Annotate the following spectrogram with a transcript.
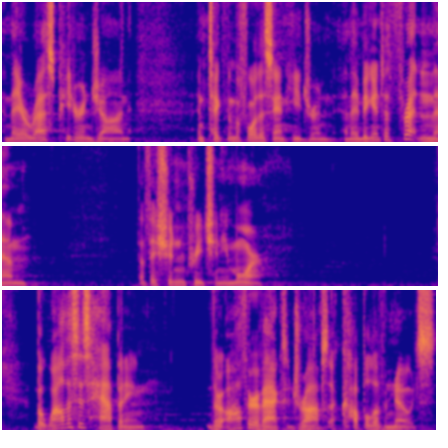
and they arrest Peter and John and take them before the Sanhedrin, and they begin to threaten them that they shouldn't preach anymore. But while this is happening, the author of Acts drops a couple of notes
